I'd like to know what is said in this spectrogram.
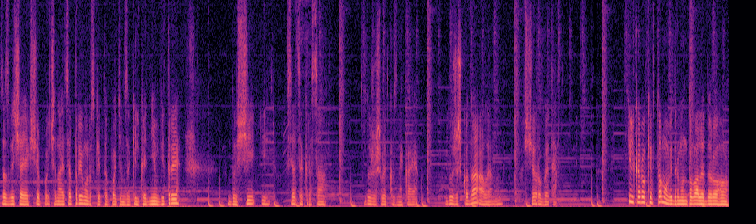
зазвичай, якщо починаються приморозки, то потім за кілька днів вітри, дощі і вся ця краса дуже швидко зникає. Дуже шкода, але ну, що робити. Кілька років тому відремонтували дорогу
